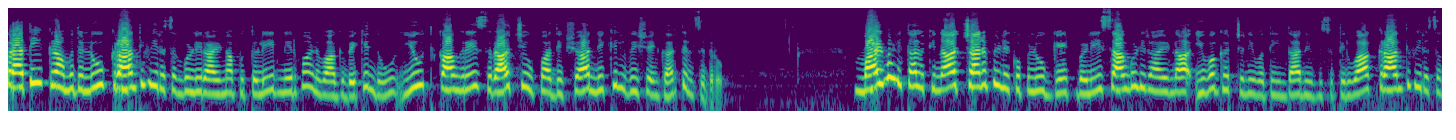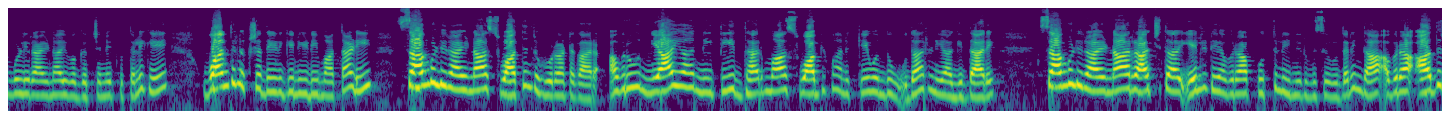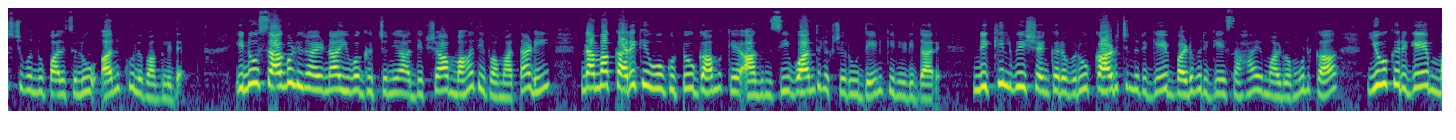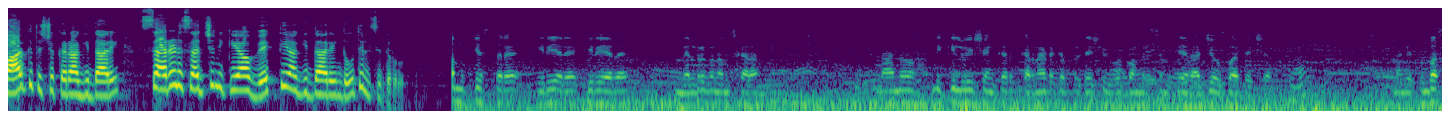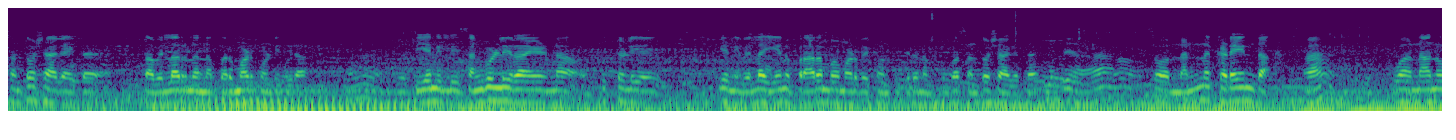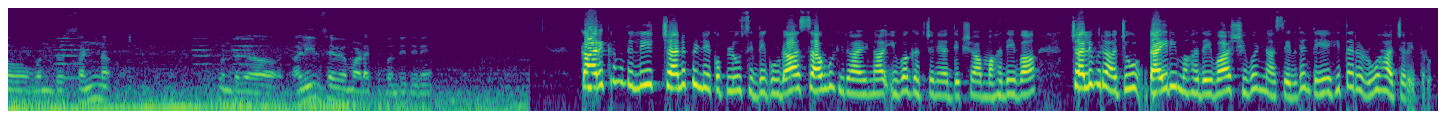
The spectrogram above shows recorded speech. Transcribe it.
ಪ್ರತಿ ಗ್ರಾಮದಲ್ಲೂ ಕ್ರಾಂತಿವೀರ ಸಂಗೊಳ್ಳಿ ರಾಯಣ್ಣ ಪುತ್ಥಳಿ ನಿರ್ಮಾಣವಾಗಬೇಕೆಂದು ಯೂತ್ ಕಾಂಗ್ರೆಸ್ ರಾಜ್ಯ ಉಪಾಧ್ಯಕ್ಷ ನಿಖಿಲ್ ವಿಶಂಕರ್ ತಿಳಿಸಿದರು. ಮಳವಳ್ಳಿ ತಾಲೂಕಿನ ಚನಪೇಳೆಕೊಪ್ಪಲು ಗೇಟ್ ಬಳಿ ಸಾಂಗೊಳ್ಳಿ ರಾಯಣ್ಣ ಯುವ ಘರ್ಜನೆ ವತಿಯಿಂದ ನಿರ್ಮಿಸುತ್ತಿರುವ ಕ್ರಾಂತಿವೀರ ಸಂಗೊಳ್ಳಿ ರಾಯಣ್ಣ ಯುವ ಘರ್ಜನೆ ಪುತ್ಥಳಿಗೆ ಒಂದು ಲಕ್ಷ ದೇಣಿಗೆ ನೀಡಿ ಮಾತನಾಡಿ ಸಾಂಗೊಳ್ಳಿ ರಾಯಣ್ಣ ಸ್ವಾತಂತ್ರ್ಯ ಹೋರಾಟಗಾರ. ಅವರು ನ್ಯಾಯ, ನೀತಿ, ಧರ್ಮ, ಸ್ವಾಭಿಮಾನಕ್ಕೆ ಒಂದು ಉದಾಹರಣೆಯಾಗಿದ್ದಾರೆ. ಸಾಂಗೊಳ್ಳಿ ರಾಯಣ್ಣ ರಾಜ್ಯದ ಎಲ್ಲೆಡೆ ಅವರ ಪುತ್ಥಳಿ ನಿರ್ಮಿಸಿರುವುದರಿಂದ ಅವರ ಆದರ್ಶವನ್ನು ಪಾಲಿಸಲು ಅನುಕೂಲವಾಗಲಿದೆ. ಇನ್ನು ಸಾಗುಳಿ ರಾಯಣ್ಣ ಯುವ ಘರ್ಜನೆಯ ಅಧ್ಯಕ್ಷ ಮಹದೇವ ಮಾತನಾಡಿ ನಮ್ಮ ಕರೆಗೆ ಹೋಗುಟ್ಟು ಗ್ರಾಮಕ್ಕೆ ಆಗಮಿಸಿ ಒಂದು ಲಕ್ಷ ರು ದೇಣಿಗೆ ನೀಡಿದ್ದಾರೆ. ನಿಖಿಲ್ ವಿ. ಶಂಕರ್ ಅವರು ಕಾಡು ಜನರಿಗೆ ಬಡವರಿಗೆ ಸಹಾಯ ಮಾಡುವ ಮೂಲಕ ಯುವಕರಿಗೆ ಮಾರ್ಗದರ್ಶಕರಾಗಿದ್ದಾರೆ. ಸರಳ ಸಜ್ಜನಿಕೆಯ ವ್ಯಕ್ತಿಯಾಗಿದ್ದಾರೆ ಎಂದು ತಿಳಿಸಿದರು ಮುಖ್ಯಸ್ಥರೇ ಹಿರಿಯರೇ ಕಿರಿಯರೇ ಎಲ್ಲರಿಗೂ ನಮಸ್ಕಾರ. ನಾನು ನಿಖಿಲ್ ವಿ. ಶಂಕರ್ ಕರ್ನಾಟಕ ಪ್ರದೇಶ ಯುವ ಕಾಂಗ್ರೆಸ್ ಸಮಿತಿಯ ರಾಜ್ಯ ಉಪಾಧ್ಯಕ್ಷ. ನನಗೆ ತುಂಬ ಸಂತೋಷ ಆಗೈತೆ ತಾವೆಲ್ಲರೂ ನನ್ನ ಬರಮಾಡ್ಕೊಂಡಿದ್ದೀರಾ? ಏನಿಲ್ಲಿ ಸಂಗೊಳ್ಳಿ ರಾಯಣ್ಣ ಪುತ್ಥಳಿಗೆ ನೀವೆಲ್ಲ ಏನು ಪ್ರಾರಂಭ ಮಾಡಬೇಕು ಅಂತಿದ್ದೀರ? ನಮ್ಗೆ ತುಂಬ ಸಂತೋಷ ಆಗುತ್ತೆ. ಸೊ ನನ್ನ ಕಡೆಯಿಂದ ನಾನು ಒಂದು ಸಣ್ಣ ಒಂದು ಅಳಿಲ್ ಸೇವೆ ಮಾಡೋಕ್ಕೆ ಬಂದಿದ್ದೀನಿ. ಕಾರ್ಯಕ್ರಮದಲ್ಲಿ ಚನಪಿಳ್ಳಿ ಕೊಪ್ಪಲು ಸಿದ್ದಿಗೌಡ ಸಾಂಗುಳಿ ರಾಯಣ್ಣ, ಯುವ ಗರ್ಜನೆ ಅಧ್ಯಕ್ಷ ಮಹದೇವ, ಚಲುವರಾಜು, ಡೈರಿ ಮಹದೇವ, ಶಿವಣ್ಣ ಸೇರಿದಂತೆ ಇತರರು ಹಾಜರಿದ್ದರು.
